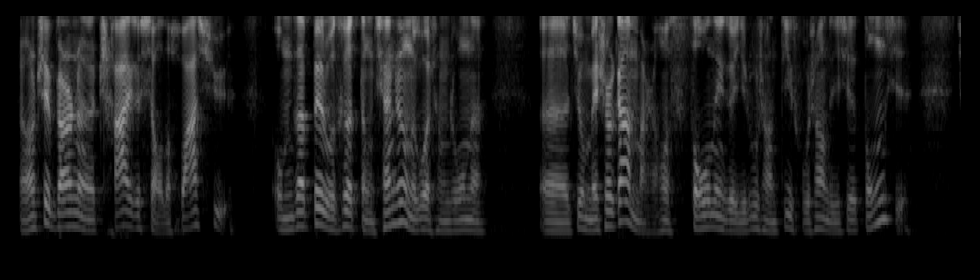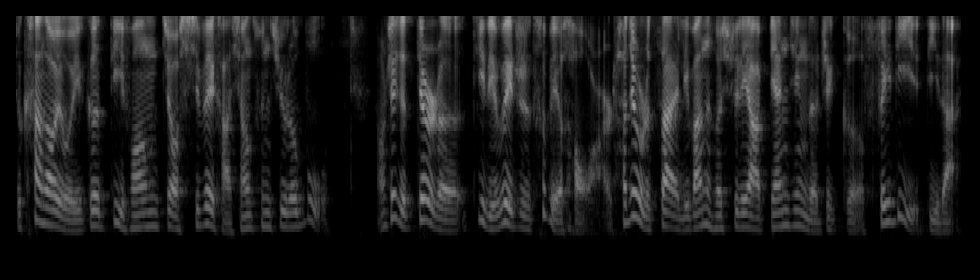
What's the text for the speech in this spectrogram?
然后这边呢插一个小的花絮，我们在贝鲁特等签证的过程中呢。呃，就没事干嘛，然后搜那个一路上地图上的一些东西，就看到有一个地方叫西贝卡乡村俱乐部，然后这个地儿的地理位置特别好玩，它就是在黎巴嫩和叙利亚边境的这个飞地地带，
